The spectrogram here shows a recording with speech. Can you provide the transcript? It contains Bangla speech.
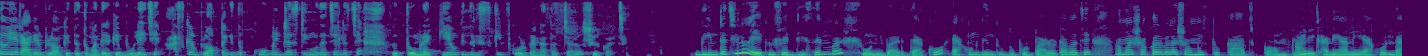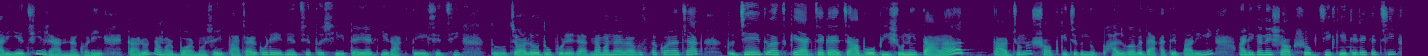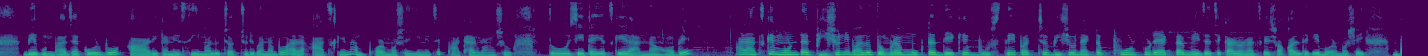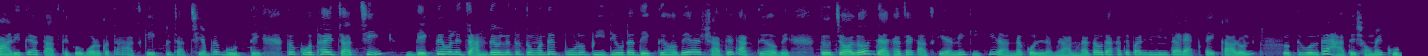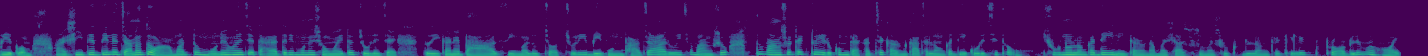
তো এর আগের ব্লগে তো তোমাদেরকে বলেছি আজকের ব্লগটা কিন্তু খুব ইন্টারেস্টিং হতে চলেছে, তো তোমরা কেউ কিন্তু স্কিপ করবে না, তো চলো শুরু করা যাক। দিনটা ছিল একুশে ডিসেম্বর, শনিবার। দেখো, এখন কিন্তু দুপুর বারোটা বাজে। আমার সকালবেলা সমস্ত কাজ কমপ্লিট। আর এখানে আমি এখন দাঁড়িয়েছি রান্নাঘরে। কারণ আমার বরমশাই বাজার করে এনেছে, তো সেটাই আর কি রাখতে এসেছি। তো চলো দুপুরে রান্না বান্নার ব্যবস্থা করা যাক। তো যেহেতু আজকে এক জায়গায় যাব, ভীষণই তাড়া তার জন্য সব কিছু কিন্তু ভালোভাবে দেখাতে পারিনি। আর এখানে সব সবজি কেটে রেখেছি, বেগুন ভাজা করব, আর এখানে সিম আলু চচ্চড়ি বানাবো। আর আজকে না বরমশাই এনেছে পাঠার মাংস। তো সেটাই আজকে রান্না হবে। আর আজকে মনটা ভীষণই ভালো। তোমরা মুখটা দেখে বুঝতেই পারছ ভীষণ একটা ফুরফুরে একটা মেজাজে। কারণ আজকে সকাল থেকেই বরমশাই বাড়িতে আর তার থেকেও বড় কথা, আজকে একটু যাচ্ছি আমরা ঘুরতে। তো কোথায় যাচ্ছি? দেখতে হলে, জানতে হলে তো তোমাদের পুরো ভিডিওটা দেখতে হবে আর সাথে থাকতে হবে। তো চলো দেখা যাক আজকে আমি কি কি রান্না করলাম। রান্নাটাও দেখাতে পারিনি, তার একটাই কারণ সত্যি বলতে হাতে সময় খুবই কম। আর শীতের দিনে জানো তো, আমার তো মনে হয় যে তাড়াতাড়ি মনে সময়টা চলে যায়। তো এখানে ভাত, সিম আলুর চচ্চড়ি, বেগুন ভাজা আর ওই যে মাংস। তো মাংসটা একটু এরকম দেখাচ্ছে, কারণ কাঁচা লঙ্কা দিয়ে করেছি তো। শুকনো লঙ্কা দিইনি, কারণ আমার শাশুড়ি মা শুকনো লঙ্কা খেলে একটু প্রবলেমও হয়।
